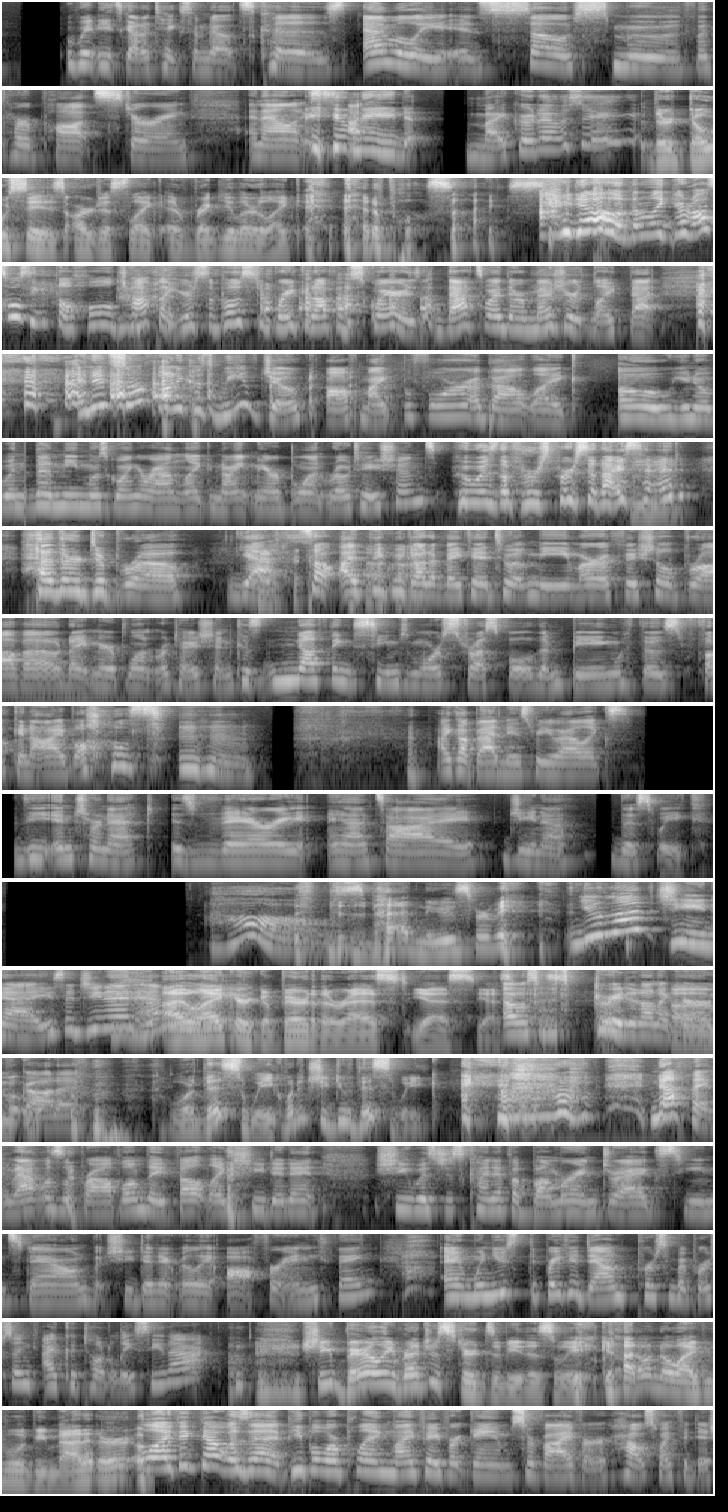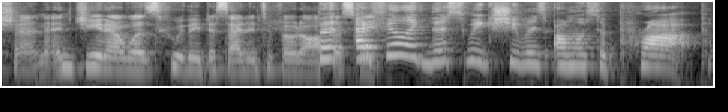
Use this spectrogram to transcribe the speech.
Whitney's got to take some notes because Emily is so smooth with her pot stirring, and Alex. You I- mean microdosing? Their doses are just like a regular like edible size. I know. They're like, you're not supposed to eat the whole chocolate. You're supposed to break it off in squares. That's why they're measured like that. And it's so funny because we've joked off mic before about like, oh, you know, when the meme was going around like nightmare blunt rotations. Who was the first person I said? Mm-hmm. Heather Dubrow. Yes. So I think we gotta make it into a meme, our official Bravo Nightmare Blunt rotation, because nothing seems more stressful than being with those fucking eyeballs. Mm-hmm. I got bad news for you, Alex. The internet is very anti Gina this week. Oh. This is bad news for me. You love Gina. You said Gina and Emily. I like her compared to the rest. Yes, yes. Oh, yes. so it's graded on a curve. Um, got it. Well, this week, what did she do this week? Nothing. That was the problem. They felt like she didn't. She was just kind of a bummer and drag scenes down, but she didn't really offer anything. And when you break it down person by person, I could totally see that. She barely registered to me this week. I don't know why people would be mad at her. Well, I think that was it. People were playing my favorite game, Survivor, Housewife Edition, and Gina was who they decided to vote off But this week. I feel like this week she was almost a prop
